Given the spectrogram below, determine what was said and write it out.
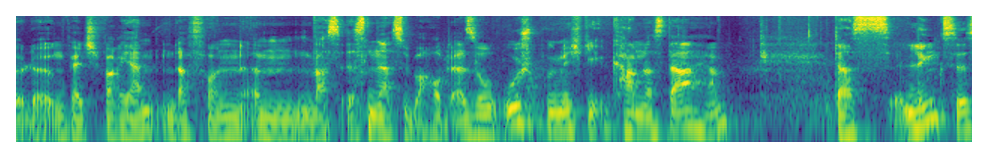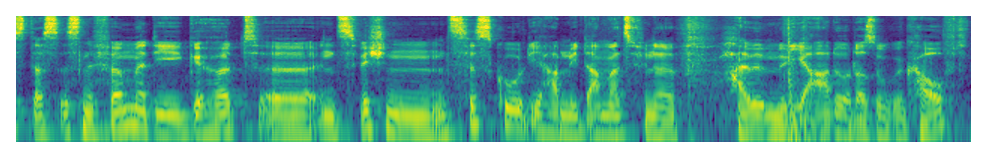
oder irgendwelche Varianten davon. Ähm, was ist denn das überhaupt? Also ursprünglich kam das daher, Das Linksys, das ist eine Firma, die gehört äh, inzwischen Cisco. Die haben die damals für eine halbe Milliarde oder so gekauft.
